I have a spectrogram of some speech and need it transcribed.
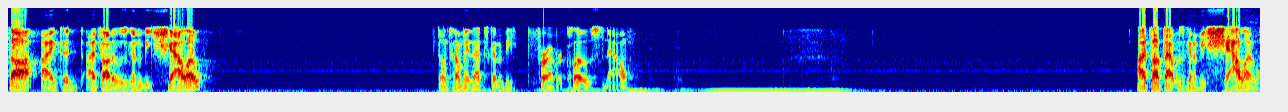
thought I could. I thought it was going to be shallow. Don't tell me that's going to be forever closed now. I thought that was going to be shallow.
